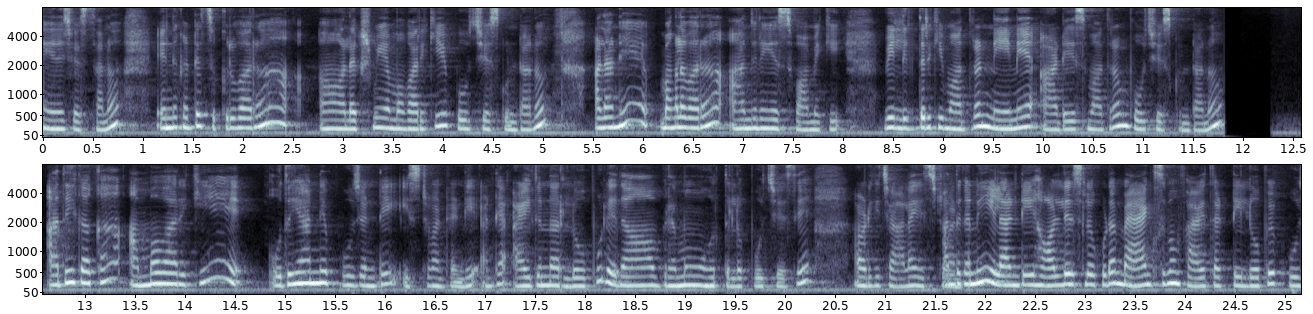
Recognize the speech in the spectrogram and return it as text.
నేనే చేస్తాను. ఎందుకంటే శుక్రవారం లక్ష్మీ అమ్మవారికి పూజ చేసుకుంటాను. అలానే మంగళవారం ఆంజనేయ స్వామికి వీళ్ళిద్దరికీ మాత్రం నేనే ఆ డేస్ మాత్రం పూజ చేసుకుంటాను. అదీ కాక అమ్మవారికి ఉదయాన్నే పూజ అంటే ఇష్టం అంటండి. అంటే ఐదున్నర లోపు లేదా బ్రహ్మ ముహూర్తంలో పూజ చేస్తే ఆవిడకి చాలా ఇష్టం. అందుకని ఇలాంటి హాలిడేస్లో కూడా మ్యాక్సిమం ఫైవ్ థర్టీ లోపే పూజ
